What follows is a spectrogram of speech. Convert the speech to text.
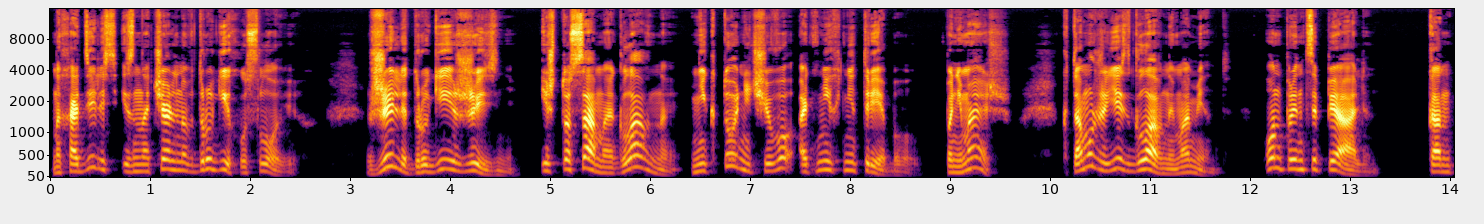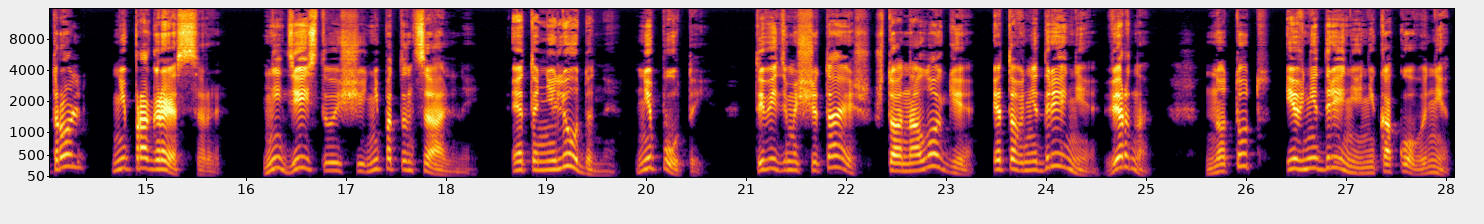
находились изначально в других условиях, жили другие жизни, и что самое главное, никто ничего от них не требовал. Понимаешь? К тому же есть главный момент. Он принципиален. Контроль не прогрессоры, не действующие, не потенциальные. Это не Люданы, не путай. Ты, видимо, считаешь, что аналогия – это внедрение, верно? Но тут и внедрения никакого нет.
